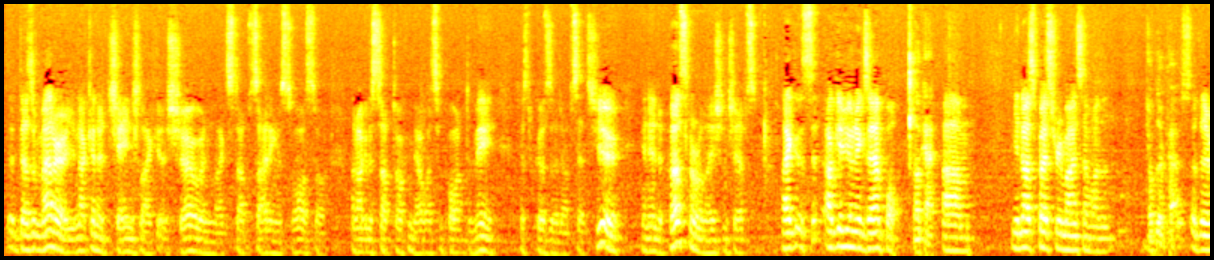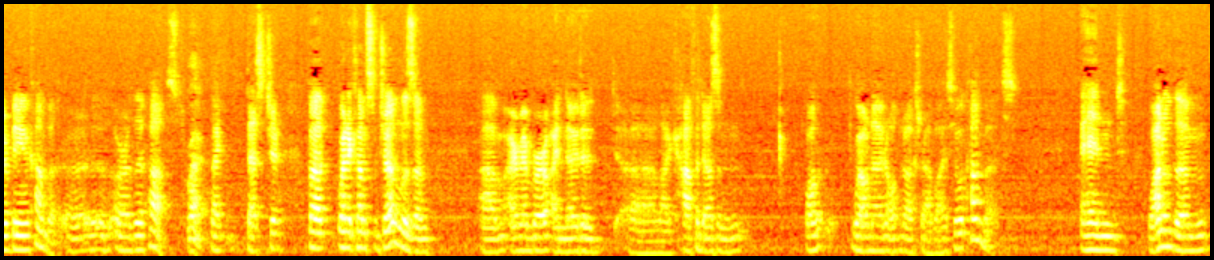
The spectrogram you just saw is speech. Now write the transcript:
It doesn't matter. You're not going to change like a show and like stop citing a source, or I'm not going to stop talking about what's important to me just because it upsets you. In interpersonal relationships, like this, I'll give you an example. okay Um, you're not supposed to remind someone of their past of their being a convert or, or of their past. right Like that's ju- but when it comes to journalism, Um, I remember I noted uh, like half a dozen well- well-known Orthodox rabbis who were converts. And one of them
